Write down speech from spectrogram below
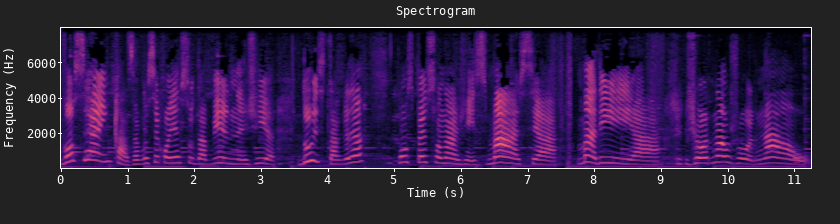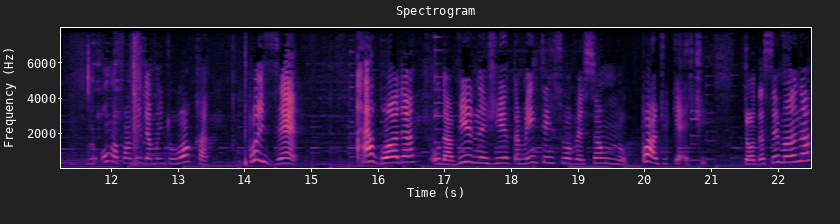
Você aí em casa, você conhece o Davi Energia do Instagram? Com os personagens Márcia, Maria, Jornal Jornal, uma família muito louca? Pois é, agora o Davi Energia também tem sua versão no podcast. Toda semana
